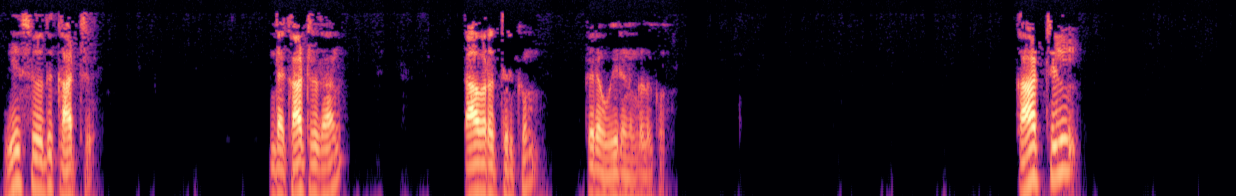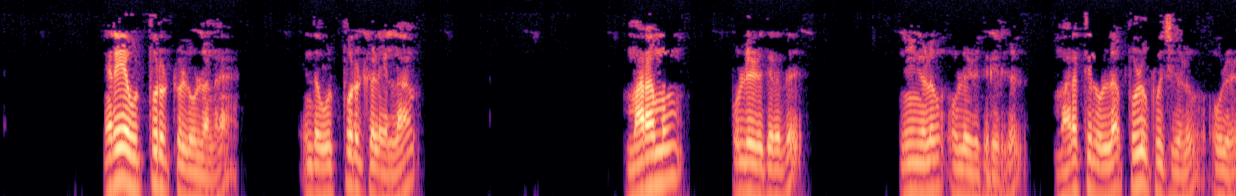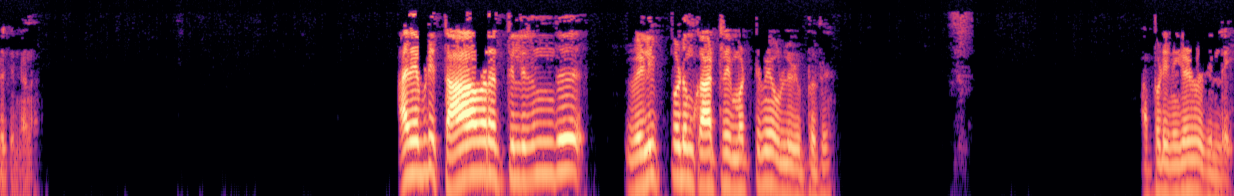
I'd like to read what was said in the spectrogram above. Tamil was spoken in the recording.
வீசுவது காற்று. இந்த காற்று தான் தாவரத்திற்கும் பிற உயிரினங்களுக்கும். காற்றில் நிறைய உட்பொருட்கள் உள்ளன. இந்த உட்பொருட்கள் எல்லாம் மரமும் உள்ளிழுக்கிறது நீங்களும் உள்ளிழுக்கிறீர்கள். மரத்தில் உள்ள புழு பூச்சிகளும் உள்ளிழுக்கின்றன. அது எப்படி தாவரத்திலிருந்து வெளிப்படும் காற்றை மட்டுமே உள்ளிழுப்பது. அப்படி நிகழ்வதில்லை.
